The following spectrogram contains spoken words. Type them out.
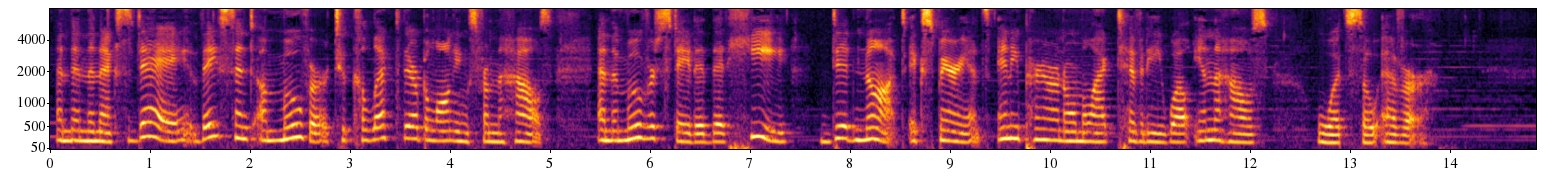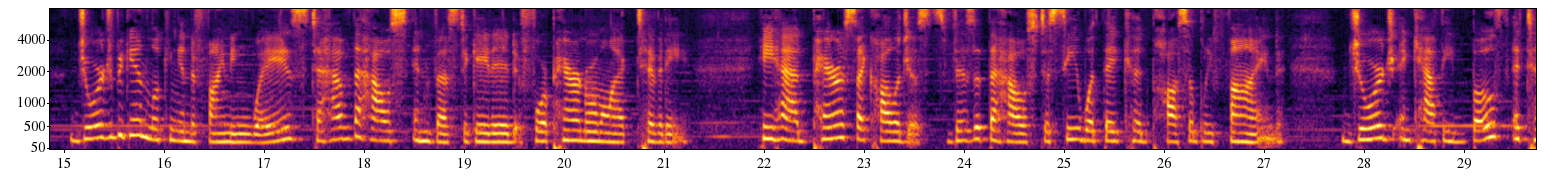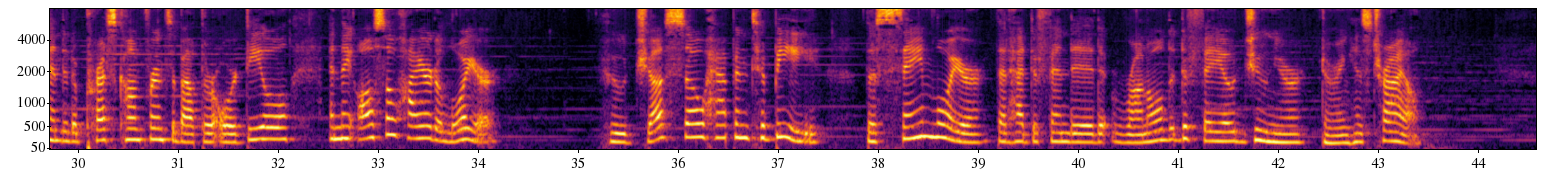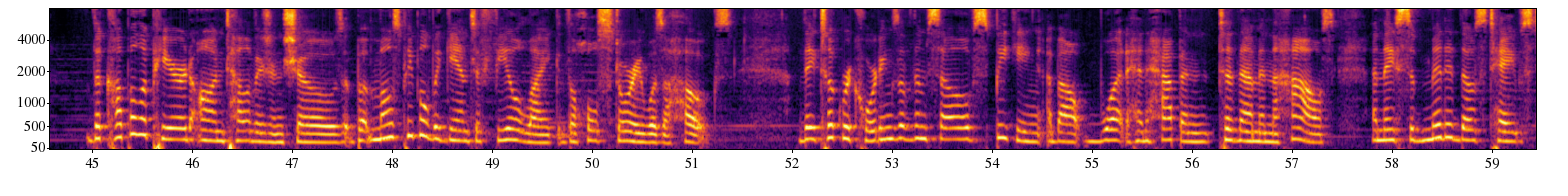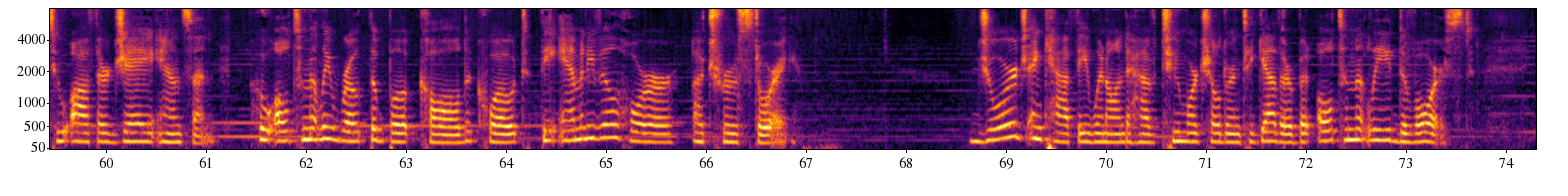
And then the next day, they sent a mover to collect their belongings from the house. And the mover stated that he did not experience any paranormal activity while in the house whatsoever. George began looking into finding ways to have the house investigated for paranormal activity. He had parapsychologists visit the house to see what they could possibly find. George and Kathy both attended a press conference about their ordeal, and they also hired a lawyer who just so happened to be the same lawyer that had defended Ronald DeFeo Jr. during his trial. The couple appeared on television shows, but most people began to feel like the whole story was a hoax. They took recordings of themselves speaking about what had happened to them in the house, and they submitted those tapes to author Jay Anson, who ultimately wrote the book called, quote, The Amityville Horror A True Story. George and Kathy went on to have two more children together, but ultimately divorced.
